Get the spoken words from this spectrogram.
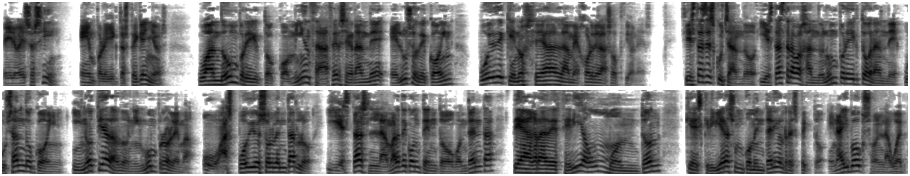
Pero eso sí, en proyectos pequeños. Cuando un proyecto comienza a hacerse grande, el uso de Coin puede que no sea la mejor de las opciones. Si estás escuchando y estás trabajando en un proyecto grande usando Coin y no te ha dado ningún problema o has podido solventarlo y estás la mar de contento o contenta, te agradecería un montón que escribieras un comentario al respecto en iBox o en la web,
